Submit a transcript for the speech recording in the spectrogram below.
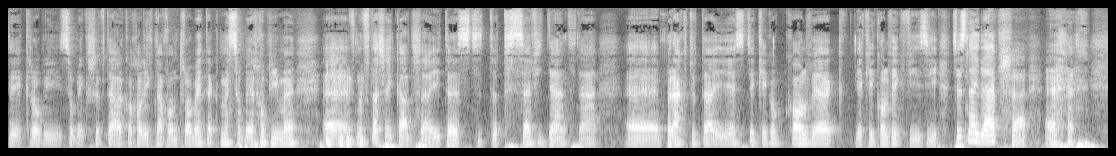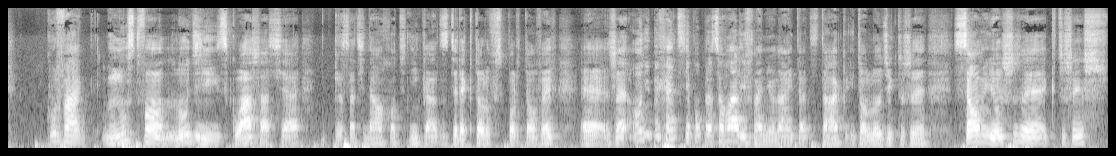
jak robi sobie krzywdę alkoholik na wątrobie, tak my sobie robimy e, w, w naszej kadrze i to jest, to, jest ewidentne. E, brak tutaj jest jakiegokolwiek, jakiejkolwiek wizji, co jest najlepsze. Kurwa, mnóstwo ludzi zgłasza się w zasadzie na ochotnika z dyrektorów sportowych, e, że oni by chętnie popracowali w Man United, tak? I to ludzie, którzy są już, którzy już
